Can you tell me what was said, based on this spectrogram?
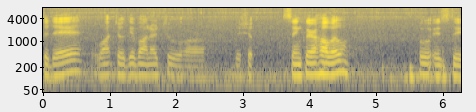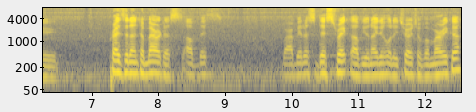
Today, I want to give honor to our Bishop Sinclair Howell, who is the President Emeritus of this Barbados District of United Holy Church of America.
